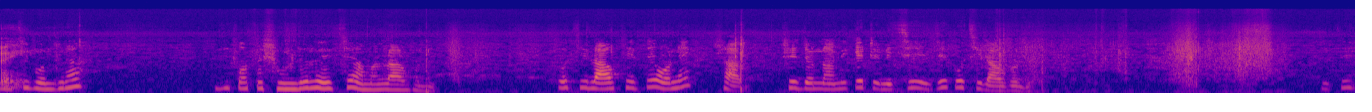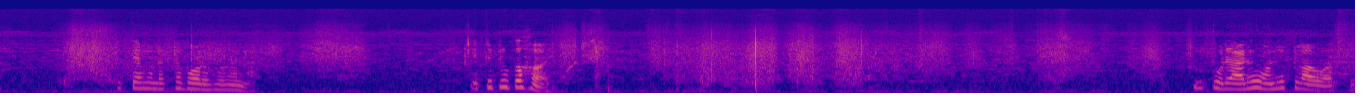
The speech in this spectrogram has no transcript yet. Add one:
দেখি বন্ধুরা কত সুন্দর হয়েছে আমার লাউগুলি। কচি লাউ খেতে অনেক স্বাদ, সেজন্য আমি কেটে নিচ্ছি এই যে কচি লাউগুলি। যে তেমন একটা বড় বড় না। এতটুকু হয়। উপরে আরও অনেক লাউ আছে।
